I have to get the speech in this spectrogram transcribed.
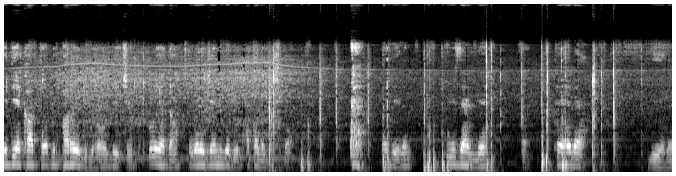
hediye kartı bir para ödülü olduğu için buraya da işte vereceğimiz ödül atalım işte. Ne diyelim? 150 TL diyelim.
